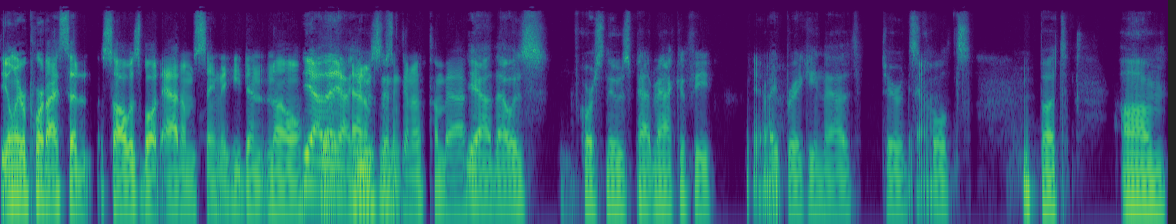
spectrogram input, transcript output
the only report I said saw was about Adams saying that he didn't know. Yeah, that yeah, Adams he wasn't going to come back. Yeah, that was of course news. Pat McAfee yeah. right? Breaking that Jared's yeah. Colts. But um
